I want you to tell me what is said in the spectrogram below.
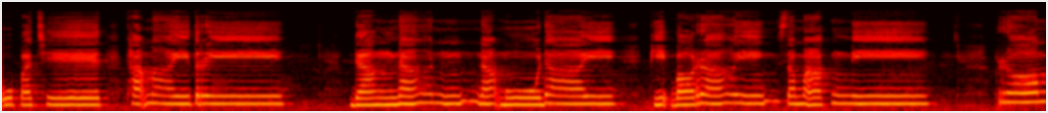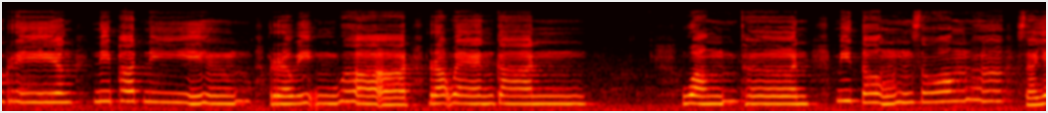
อุปเชษทะไมตรี ดังนั้นนะหมู่ใด พิบรายสมัครมีพร้อมเพรียงนิพัฒนีระวิงวาดระแวงกัน หวังเทินมิต้องสองสย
